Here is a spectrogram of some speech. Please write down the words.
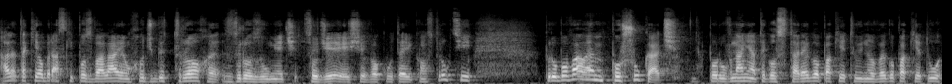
ale takie obrazki pozwalają choćby trochę zrozumieć, co dzieje się wokół tej konstrukcji. Próbowałem poszukać porównania tego starego pakietu i nowego pakietu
